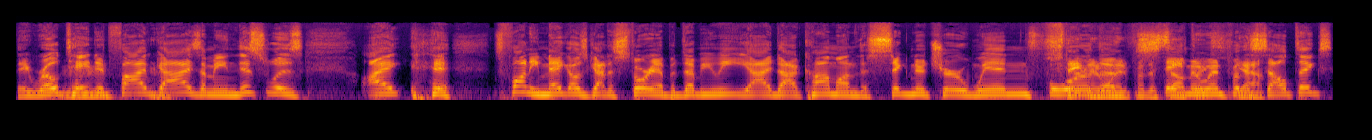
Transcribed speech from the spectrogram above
They rotated Mm-hmm. five guys. I mean, this was. I it's funny. Mego's got a story up at weei.com on the signature win for Statement the, win for the statement Celtics, win for yeah. the Celtics.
